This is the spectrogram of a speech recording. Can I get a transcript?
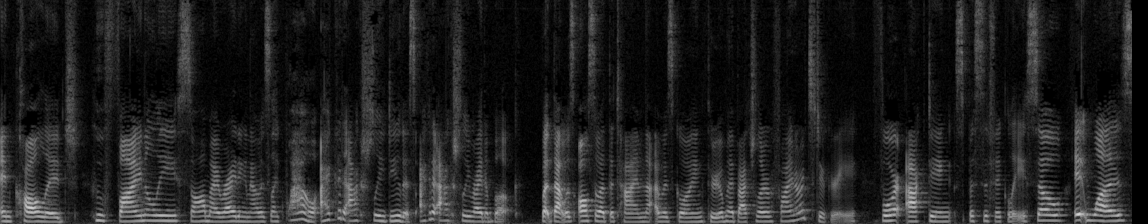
in college who finally saw my writing, and I was like, wow, I could actually do this. I could actually write a book. But that was also at the time that I was going through my Bachelor of Fine Arts degree for acting specifically. So it was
